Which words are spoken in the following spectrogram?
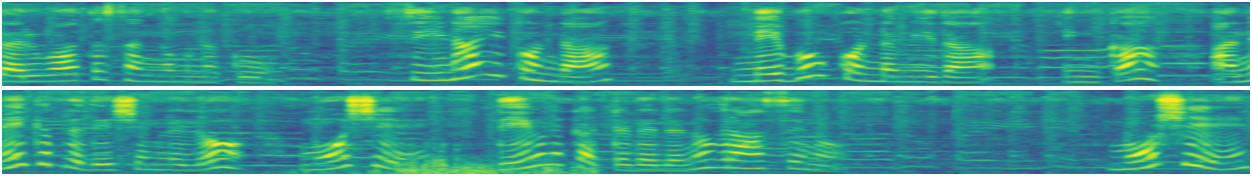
తరువాత సంగమునకు. సీనాయి కొండ నెబు కొండ మీద ఇంకా అనేక ప్రదేశములలో మోషే దేవుని కట్టడలను వ్రాసెను. మోషే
